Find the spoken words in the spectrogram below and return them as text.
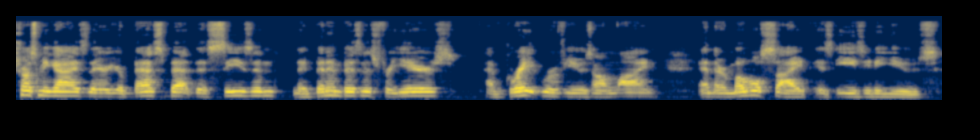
Trust me, guys, they're your best bet this season. They've been in business for years, have great reviews online, and their mobile site is easy to use.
